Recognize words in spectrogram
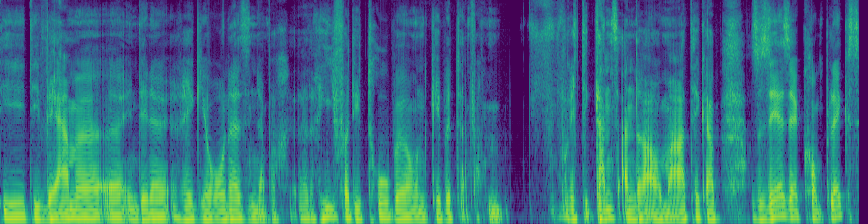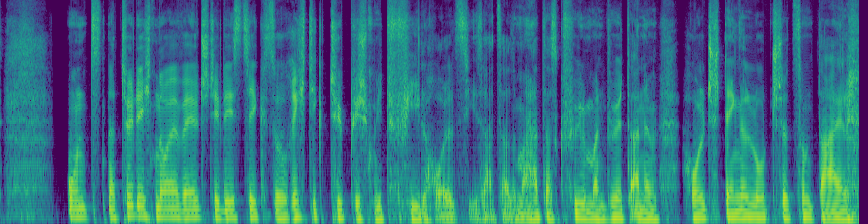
die, die Wärme äh, in den Regionen sind einfach äh, riefer die Trube und gibt einfach richtig ganz andere Aromatik ab. Also sehr, sehr komplex. Und natürlich neue Weltstilistik, so richtig typisch mit viel Holzisatz. Also man hat das Gefühl, man wird an einem Holzstängel lutschen zum Teil.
